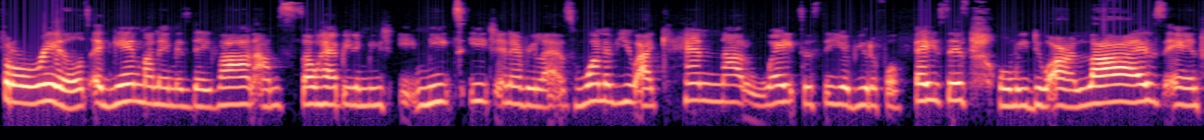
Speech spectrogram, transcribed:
thrilled. Again, my name is Davon. I'm so happy to meet, meet each and every last one of you. I cannot wait to see your beautiful faces when we do our lives. And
